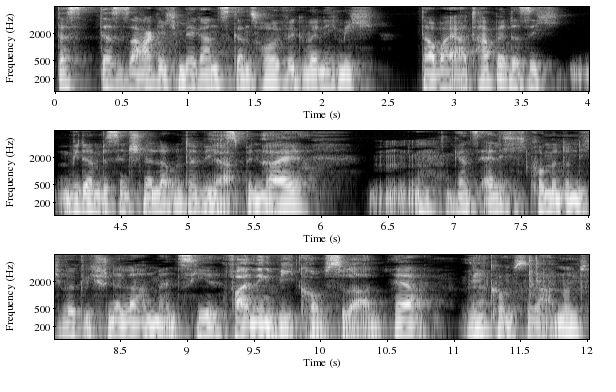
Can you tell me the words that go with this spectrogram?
Das, das sage ich mir ganz, ganz häufig, wenn ich mich dabei ertappe, dass ich wieder ein bisschen schneller unterwegs Ja, bin, ja. weil, mh, ganz ehrlich, ich komme doch nicht wirklich schneller an mein Ziel. Vor allen Dingen, wie kommst du da an? Ja, wie kommst du da an? Und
